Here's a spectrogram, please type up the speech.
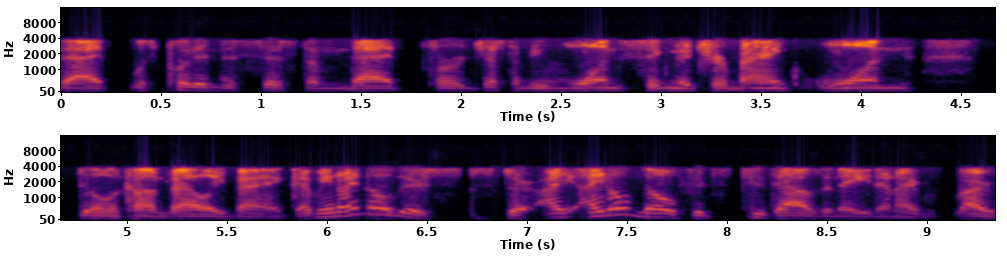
that was put in the system that for just to be one signature bank, one Silicon Valley Bank. I mean, I know there's. I, I don't know if it's 2008, and I I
